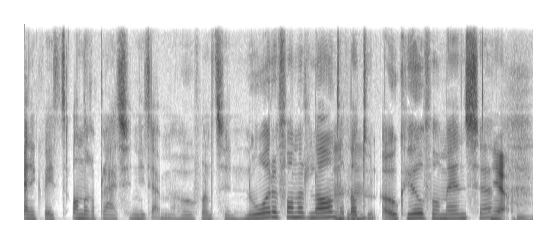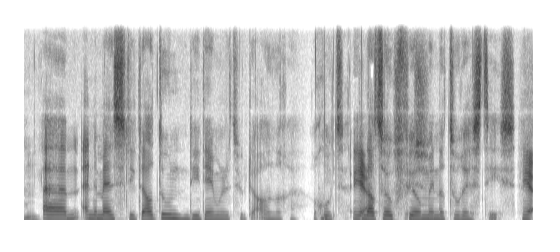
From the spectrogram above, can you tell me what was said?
En ik weet het andere plaatsje niet uit mijn hoofd. Want het is in het noorden van het land. En dat Mhm. doen ook heel veel mensen. Ja. Mhm. Ehm, en de mensen die dat doen, die nemen natuurlijk de andere route. Ja, en dat is ook precies. veel minder toeristisch. Ja.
